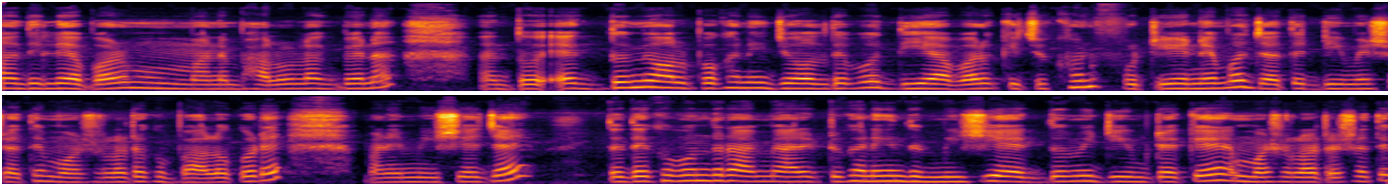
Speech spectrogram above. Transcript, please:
না দিলে আবার মানে ভালো লাগবে না। তো একদমই অল্পখানি জল দেব, দিয়ে আবার কিছুক্ষণ ফুটিয়ে নেব যাতে ডিমের সাথে মশলাটা খুব ভালো করে মানে মিশে যায়। তো দেখো বন্ধুরা, আমি আরেকটুখানি কিন্তু মিশিয়ে একদমই ডিমটাকে মশলাটার সাথে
